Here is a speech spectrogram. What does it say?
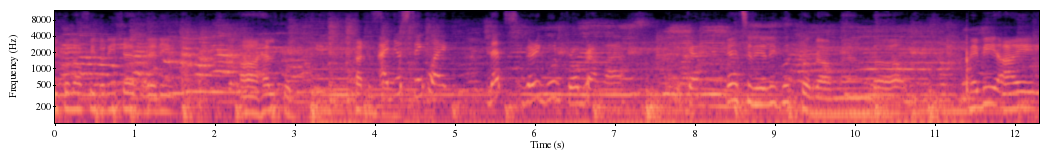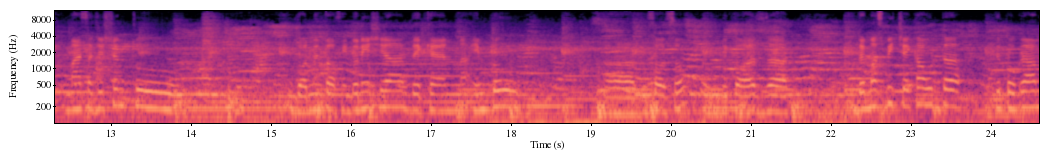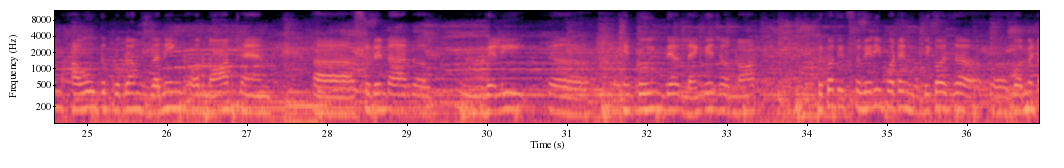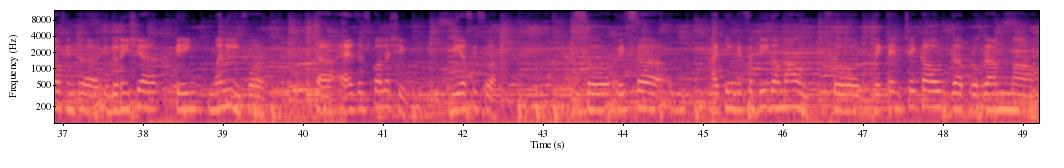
people of Indonesia is very uh, helpful. I just think like that's very good program lah. Yeah, it's a really good program, and uh, maybe I my suggestion to government of Indonesia they can improve uh, this also because uh, they must be check out the the program how the program is running or not and uh, students are uh, really uh, improving their language or not because it's very important because the uh, government of uh, Indonesia paying money for uh, as a scholarship beasiswa so it's a i think it's a big amount so they can check out the program uh,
